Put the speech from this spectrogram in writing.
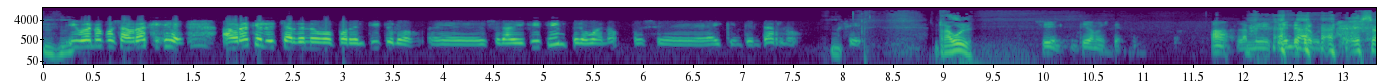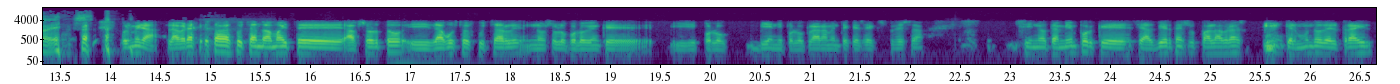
y bueno, pues habrá que habrá que luchar de nuevo por el título. Eh, será difícil, pero bueno, pues eh, hay que intentarlo. Mm. Sí. Raúl. Sí, dígame usted. Ah, la mi siguiente pregunta. Eso es. pues mira, la verdad es que estaba escuchando a Maite absorto y da gusto escucharle, no solo por lo bien que y por lo bien y por lo claramente que se expresa, sino también porque se advierte en sus palabras que el mundo del trail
